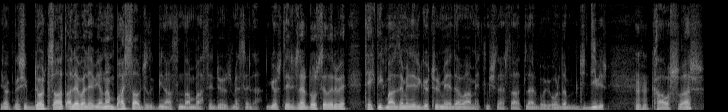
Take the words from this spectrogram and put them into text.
Yaklaşık 4 saat alev alev yanan başsavcılık binasından bahsediyoruz mesela. Göstericiler dosyaları ve teknik malzemeleri götürmeye devam etmişler saatler boyu. Orada ciddi bir Hı hı. kaos var.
